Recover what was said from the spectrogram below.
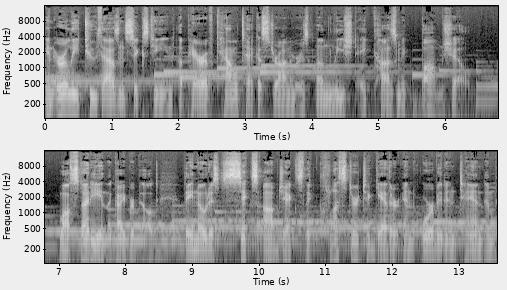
In early 2016, a pair of Caltech astronomers unleashed a cosmic bombshell. While studying the Kuiper Belt, they noticed six objects that cluster together and orbit in tandem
